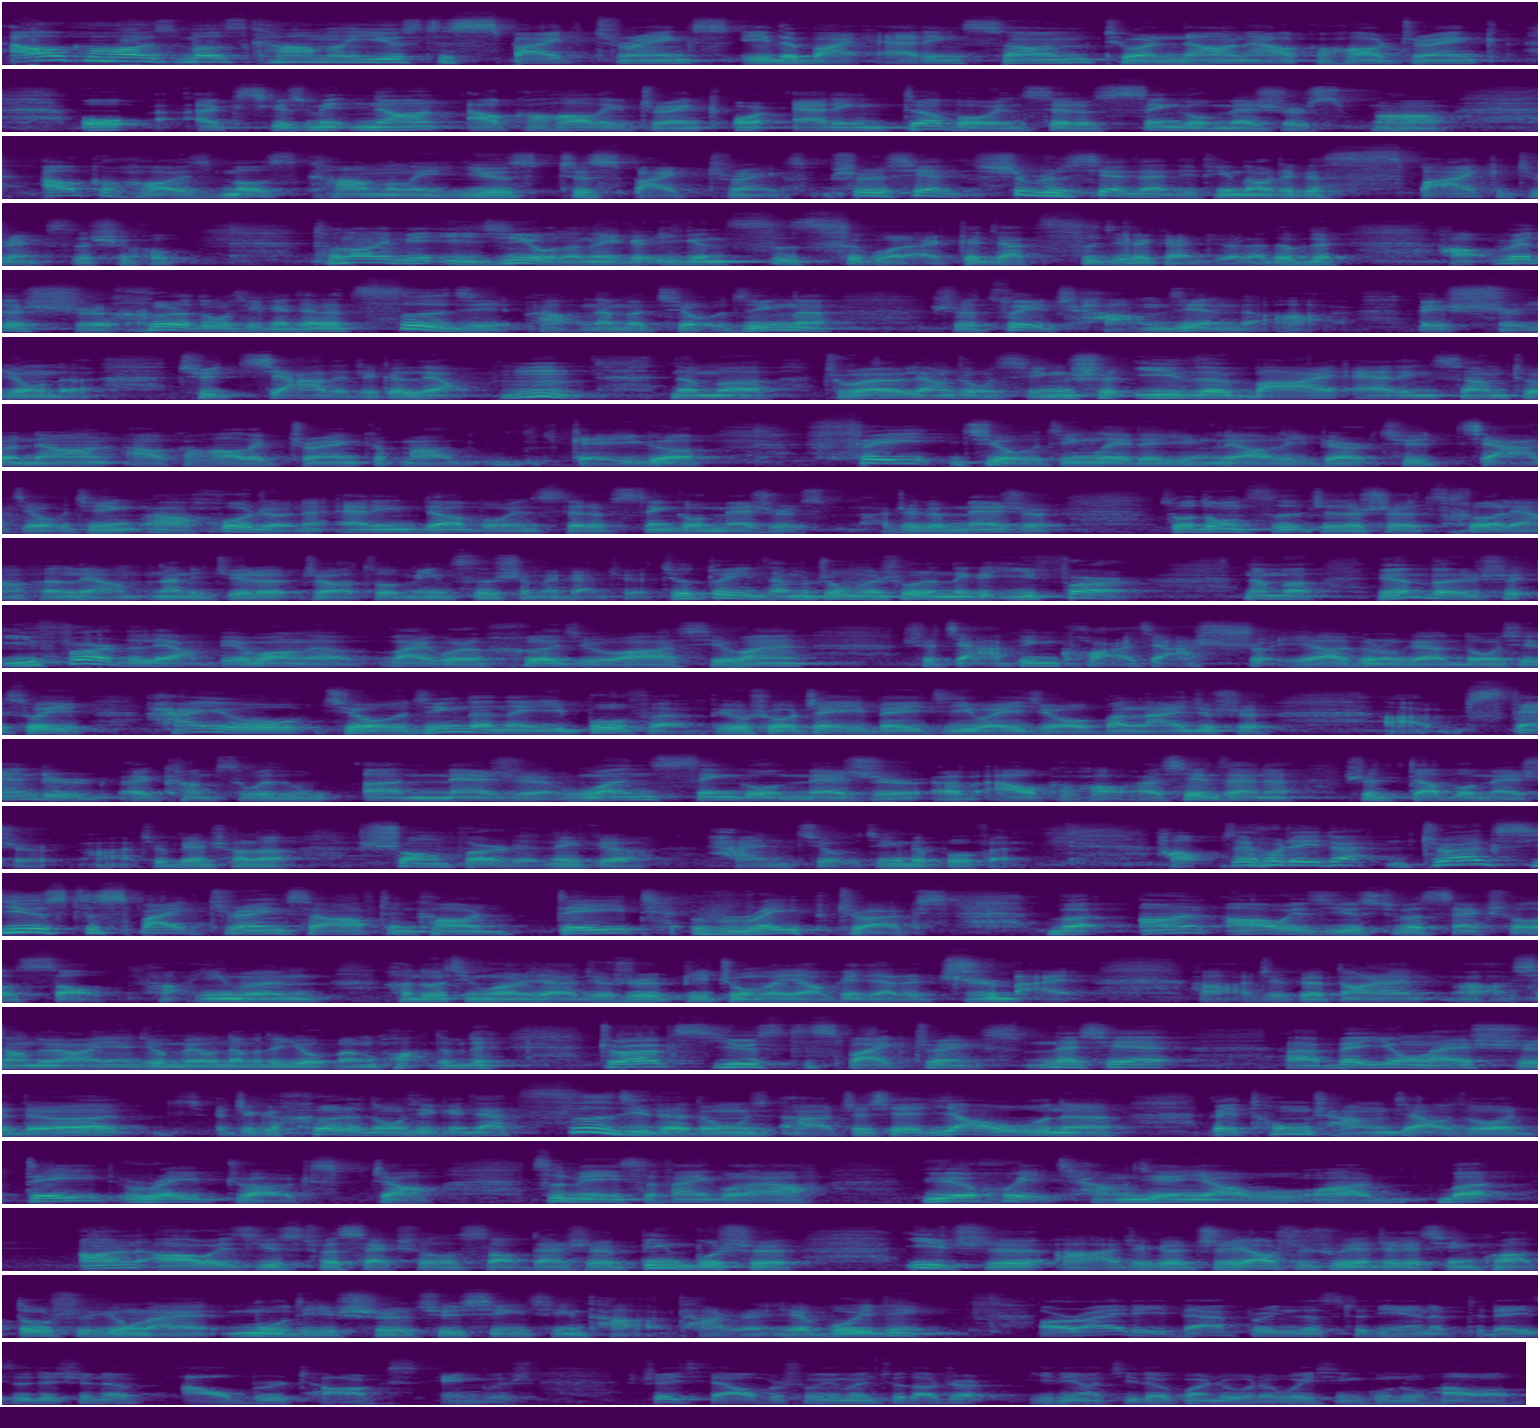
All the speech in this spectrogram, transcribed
，alcohol is most commonly used to spike drinks, either by adding some to a non-alcohol drink, or excuse me, non-alcoholic drink, or adding double instead of single measures. 啊，alcohol is most commonly used to spike drinks. 是现是不是现在你听到这个 spike drinks 的时候，头脑里面已经有了那个一根刺刺过来跟？更加刺激的感觉了，对不对？好，为了使喝的东西更加的刺激啊，那么酒精呢是最常见的啊被使用的去加的这个料。嗯，那么主要有两种形式，either by adding some to a non-alcoholic drink 啊，给一个非酒精类的饮料里边去加酒精啊，或者呢 adding double instead of single measures 啊，这个 measure 做动词指的是测量、衡量。那你觉得这要做名词是什么感觉？就对应咱们中文说的那个一份儿。那么原本是一份儿的量，别忘了外国人喝酒啊，喜喜欢是加冰块、加水啊，各种各样的东西，所以含有酒精的那一部分，比如说这一杯鸡尾酒本来就是啊 standard it comes with a measure one single measure of alcohol，而现在呢是 double measure 啊，就变成了双份的那个含酒精的部分。好，最后这一段，drugs used to spike drinks are often called date rape drugs, but aren't always used for sexual assault。好，英文很多情况下就是比中文要更加的直白啊，这个当然啊，相对而言就没有那么的有文化，对不对？Drugs used to spike drinks，那些啊被用来使得这个喝的东西更加刺激的东西啊，这些药物呢，被通常叫做 date rape drugs，叫字面意思翻译过来啊，约会强奸药物啊，but aren't always used for sexual assault，但是并不是一直啊，这个只要是出现这个情况，都是用来目的是去性侵他他人，也不一定。Alrighty, that brings us to the end of today's edition of Albert Talks English. 这一期的 Albert 说英文就到这儿，一定要记得关注我的微信公众号哦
